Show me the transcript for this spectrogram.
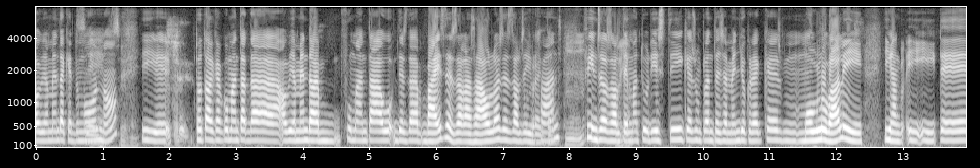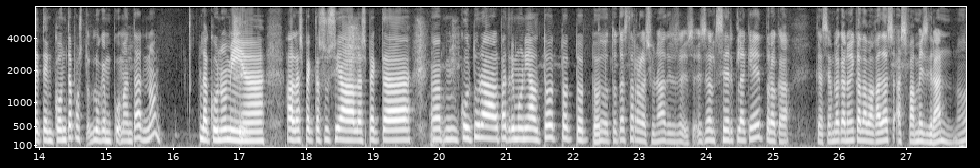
òbviament, d'aquest Sí, món, no? sí, sí. I eh, Sí. tot el que ha comentat, de, òbviament, de fomentar des de baix, des de les aules, des dels Correcte. infants, Mhm. fins al Vaja. tema turístic, és un plantejament, jo crec que és molt global i, i, i, i té, té en compte doncs, tot el que hem comentat, no? L'economia, sí. l'aspecte social, l'aspecte eh, cultural, patrimonial, tot, tot, tot, tot. Tot, tot està relacionat, és, és, és el cercle aquest, però que, que sembla que no i cada vegada es, es fa més gran, no?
